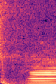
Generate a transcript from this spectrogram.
Uh,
